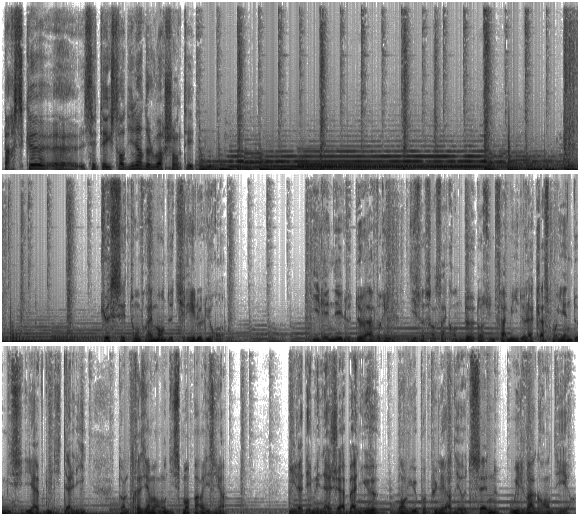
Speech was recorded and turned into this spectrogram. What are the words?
parce que c'était extraordinaire de le voir chanter. Que sait-on vraiment de Thierry Leluron Il est né le 2 avril 1952 dans une famille de la classe moyenne domiciliée avenue d'Italie, dans le 13e arrondissement parisien. Il a déménagé à Bagneux, banlieue populaire des Hauts-de-Seine, où il va grandir.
